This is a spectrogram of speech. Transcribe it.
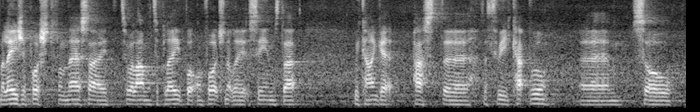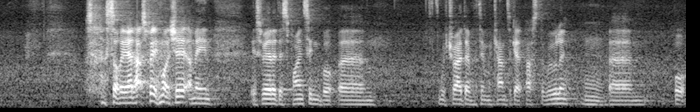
Malaysia pushed from their side to allow me to play, but unfortunately, it seems that we can't get past the, the three cap rule. Um, so, so yeah, that's pretty much it. I mean, it's really disappointing, but um, we've tried everything we can to get past the ruling. Mm. Um, but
